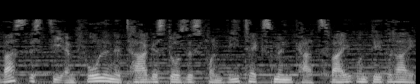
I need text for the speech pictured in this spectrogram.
Was ist die empfohlene Tagesdosis von Vitexmin K2 und D3?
